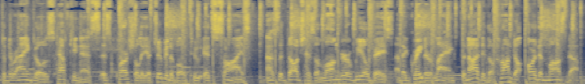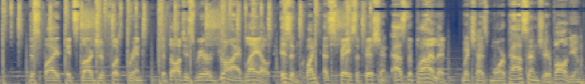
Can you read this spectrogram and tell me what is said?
the Durango's heftiness is partially attributable to its size, as the Dodge has a longer wheelbase and a greater length than either the Honda or the Mazda. Despite its larger footprint, the Dodge's rear drive layout isn't quite as space-efficient as the Pilot, which has more passenger volume,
